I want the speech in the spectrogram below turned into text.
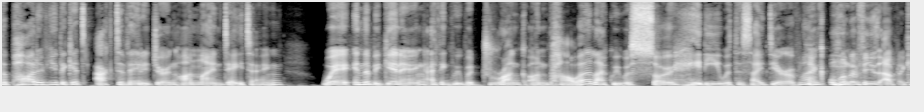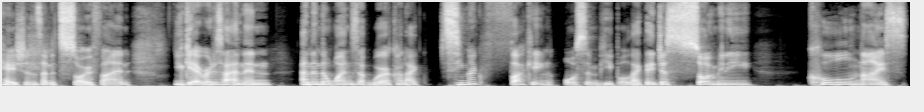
the part of you that gets activated during online dating. Where in the beginning, I think we were drunk on power. Like we were so heady with this idea of like all of these applications and it's so fun. You get rid of that. And then and then the ones that work are like seem like fucking awesome people. Like they're just so many cool, nice,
